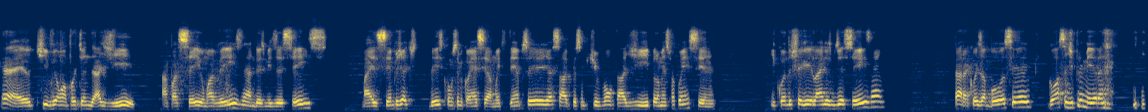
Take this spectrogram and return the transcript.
É, eu tive uma oportunidade de ir a passeio uma vez, né, em 2016, mas sempre já, desde como você me conhece há muito tempo, você já sabe que eu sempre tive vontade de ir, pelo menos para conhecer, né? E quando eu cheguei lá em 2016, né, cara, coisa boa você gosta de primeira, né?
